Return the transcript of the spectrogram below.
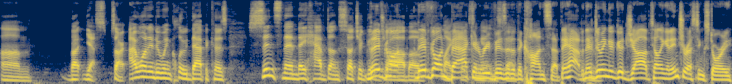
Um, but yes, sorry, I wanted to include that because since then they have done such a good they've job gone of they've gone like, back and it revisited the concept. They have, and they're doing a good job telling an interesting story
